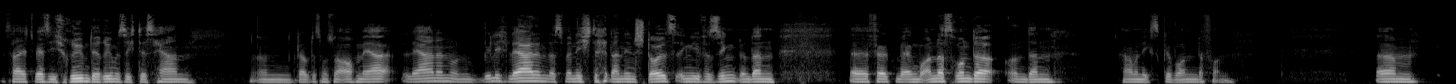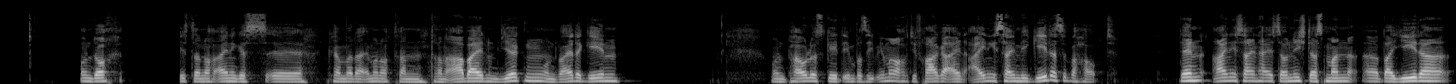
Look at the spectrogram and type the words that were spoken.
das heißt, wer sich rühmt, der rühme sich des Herrn. Und ich glaube, das muss man auch mehr lernen und will ich lernen, dass man nicht dann in Stolz irgendwie versinkt und dann äh, fällt man irgendwo anders runter und dann haben wir nichts gewonnen davon. Ähm, und doch ist da noch einiges, äh, können wir da immer noch dran, dran arbeiten und wirken und weitergehen. Und Paulus geht im Prinzip immer noch auf die Frage ein, einig sein, wie geht das überhaupt? Denn einig sein heißt auch nicht, dass man äh, bei jeder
